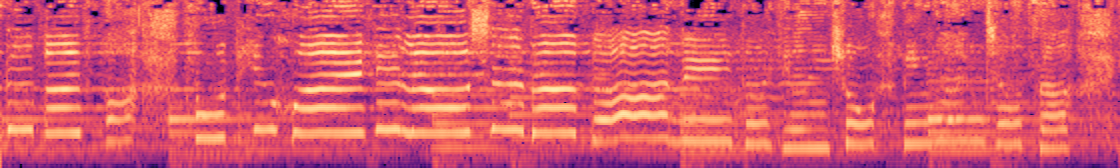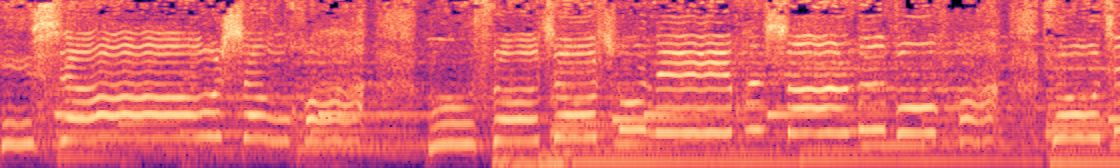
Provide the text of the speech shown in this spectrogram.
的白发，抚平回忆留下的疤。你的眼中明暗交杂，一笑生花，暮色遮住你蹒跚的步伐，走进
